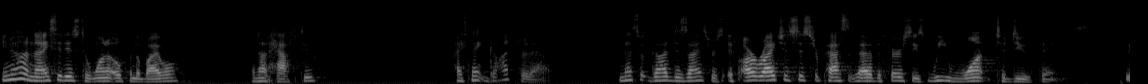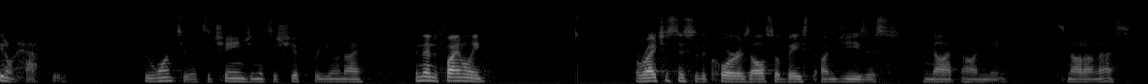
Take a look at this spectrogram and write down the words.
You know how nice it is to want to open the Bible and not have to? I thank God for that. And that's what God designs for us. If our righteousness surpasses that of the Pharisees, we want to do things. We don't have to. We want to. It's a change and it's a shift for you and I. And then finally, righteousness to the core is also based on Jesus, not on me. It's not on us.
